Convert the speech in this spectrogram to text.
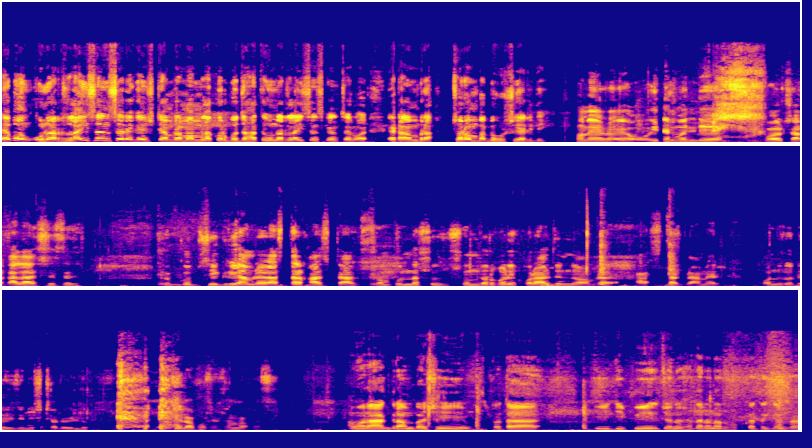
এবং ওনার লাইসেন্সের এগেনস্টে আমরা মামলা করব যাহাতে ওনার লাইসেন্স ক্যান্সেল হয়। এটা আমরা চরমভাবে হুঁশিয়ারি দিই। মানে ইতিমধ্যে বর্ষাকাল আসছে খুব শীঘ্রই আমরা রাস্তার কাজটা সম্পূর্ণ সুন্দর করে করার জন্য আমরা আস্থা গ্রামের অনুরোধ এই জিনিসটা রইল। জেলা প্রশাসনের কাছে। আমরা গ্রামবাসী তথা ইজিপির জনসাধারণের পক্ষ থেকে আমরা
